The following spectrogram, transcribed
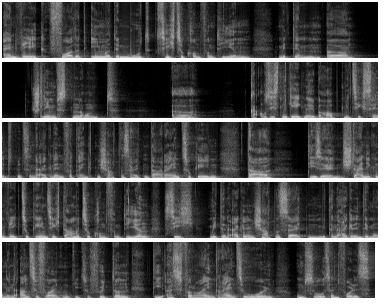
Ein Weg fordert immer den Mut, sich zu konfrontieren mit dem äh, Schlimmsten und äh, grausigsten Gegner überhaupt mit sich selbst, mit seinen eigenen verdrängten Schattenseiten da reinzugehen, da diesen steinigen Weg zu gehen, sich damit zu konfrontieren, sich mit den eigenen Schattenseiten, mit den eigenen Dämonen anzufreunden, die zu füttern, die als Freund reinzuholen, um so sein volles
